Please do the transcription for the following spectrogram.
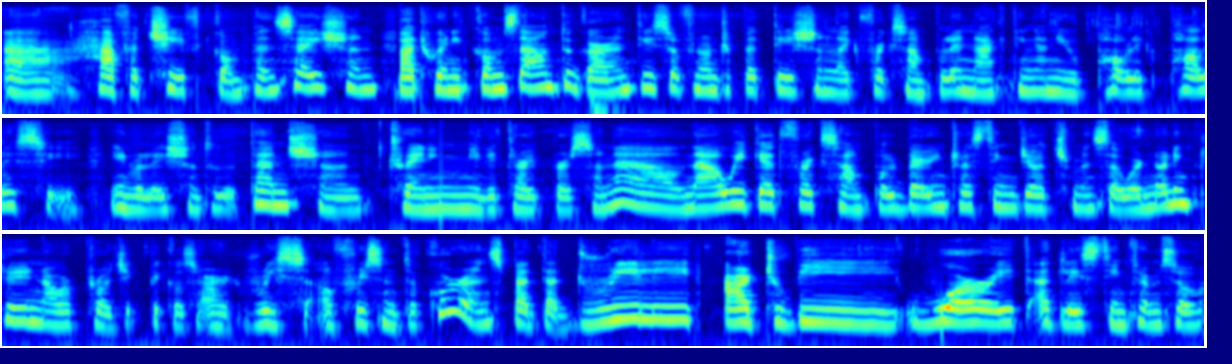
uh, have achieved compensation. But when it comes down to guarantees of non repetition, like, for example, enacting a new public policy in relation to detention, training military personnel, now we get, for example, very interesting judgments that were not included in our project because are recent, of recent occurrence, but that really are to be worried, at least in terms of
